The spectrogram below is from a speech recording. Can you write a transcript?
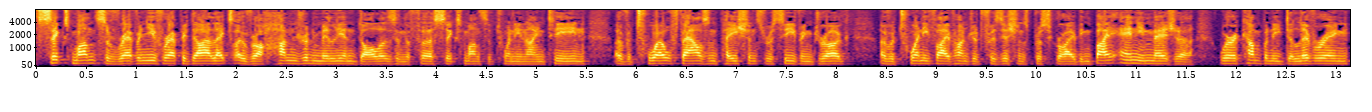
six months of revenue for Epidiolex, over $100 million in the first six months of 2019, over 12,000 patients receiving drug, over 2,500 physicians prescribing. By any measure, we're a company delivering,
